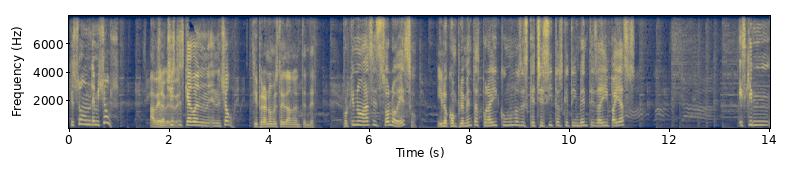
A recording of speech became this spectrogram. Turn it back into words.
que son de mis shows. A ver, son a ver, a chistes ver. que hago en, en el show. Sí, pero no me estoy dando a entender. ¿Por qué no haces solo eso? Y lo complementas por ahí con unos sketchecitos que te inventes ahí, payasos. Es que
